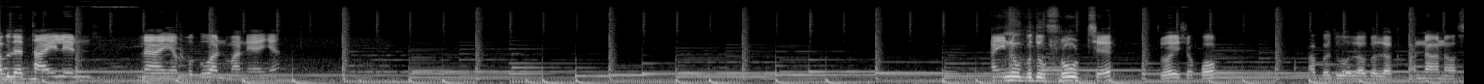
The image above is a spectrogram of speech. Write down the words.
આ બધા થાઈલેન્ડ ના અહીંયા ભગવાન માને અહીંયા. અહીંનું બધું ફ્રૂટ છે. જોઈ શકો. આ બધું અલગ અલગ અનાનસ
